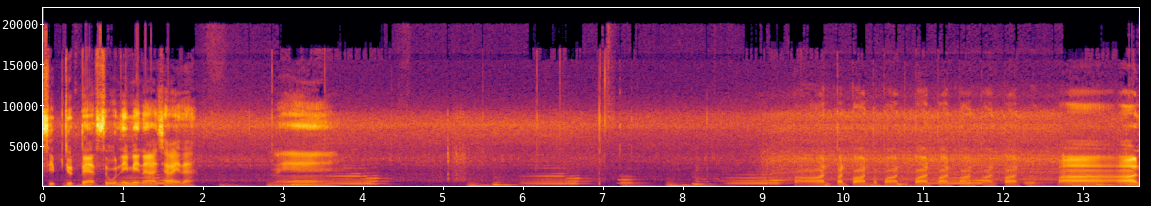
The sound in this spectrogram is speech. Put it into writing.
10.80 นี่ไม่น่าใช่นะ ปอนปอนปอนปอนปอนปอนปอนปอนปอนปอน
